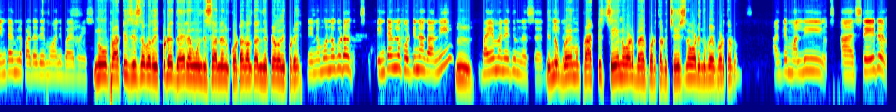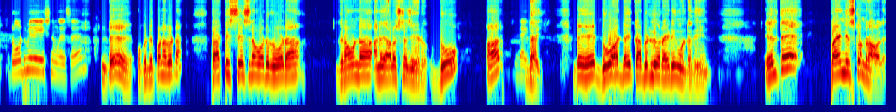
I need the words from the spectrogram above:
ఎన్ టైంలో పడదేమో అని భయం నువ్వు ప్రాక్టీస్ చేసావు కదా ఇప్పుడే ధైర్యం ఉంది సార్ నేను కొట్టగలుగుతాను చెప్పావు కదా ఇప్పుడే. నిన్న మొన్న కూడా ఇన్ టైంలో కొట్టినా కానీ. భయం అనేది ఉన్నది సార్. ఎందుకు భయం ప్రాక్టీస్ చేయని వాడు భయపడతాడు చేసిన వాడు ఎందుకు భయపడతాడు? అంటే మళ్ళీ స్టేట్ రోడ్ మీద చేసినాం కదా సార్. అంటే ఒక డిపెండ్ బెట ప్రాక్టీస్ చేసిన వాడు రోడా? గ్రౌండా అనేది ఆలోచన చేయడు. Do or die. అంటే డూ ఆర్ డై కబడ్డీలో రైడింగ్ ఉంటుంది. వెళ్తే పైన తీసుకొని రావాలి.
